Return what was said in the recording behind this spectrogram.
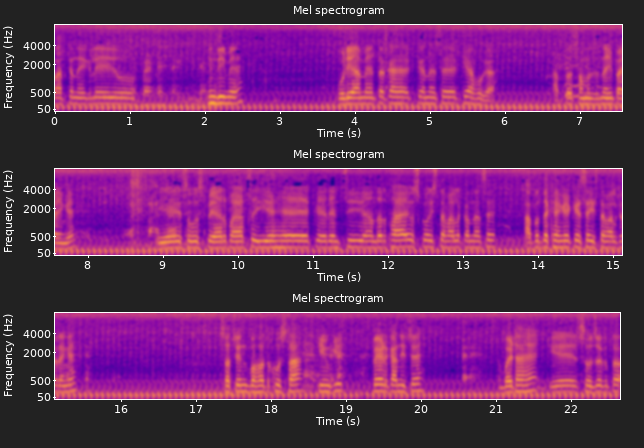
बात करने के लिए जो हिंदी में। उड़िया में तो कह, कहने से क्या होगा? आप तो समझ नहीं पाएँगे। ये सब स्पेयर पार्ट्स ये है एक रेंची अंदर था, उसको इस्तेमाल करने से आप देखेंगे कैसे इस्तेमाल करेंगे। सचिन बहुत खुश था क्योंकि पेड़ का नीचे बैठा है। ये सुजग तो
